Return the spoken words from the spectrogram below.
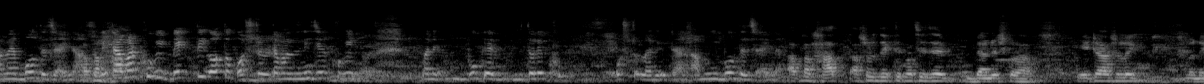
আমি বলতে চাই না। আসলে এটা আমার খুবই ব্যক্তিগত কষ্ট এটা আমার নিজের খুবই মানে বুকের ভিতরে খুব কষ্ট লাগে এটা আমি বলতে চাই না। আপনার হাত আসলে দেখতে পাচ্ছি যে ব্যান্ডেজ করা এটা আসলে মানে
